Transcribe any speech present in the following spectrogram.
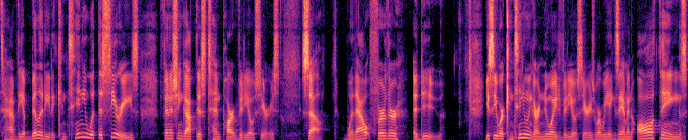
to have the ability to continue with this series finishing up this 10 part video series. So without further ado you see we're continuing our new age video series where we examine all things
